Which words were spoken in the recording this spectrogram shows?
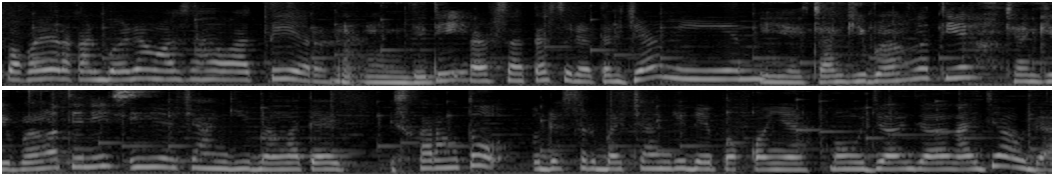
Pokoknya rekan buana nggak usah khawatir. Mm-mm, jadi website sudah terjamin. Iya canggih banget ya, canggih banget ini. Ya, iya canggih banget ya. Sekarang tuh udah serba canggih deh pokoknya. Mau jalan-jalan aja udah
